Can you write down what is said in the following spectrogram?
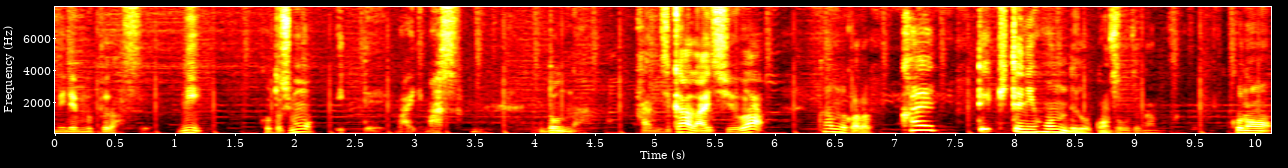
ミデムプラスに今年も行ってまいります。どんな感じか来週はカンヌから帰ってきて日本で録音することになんです。この、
